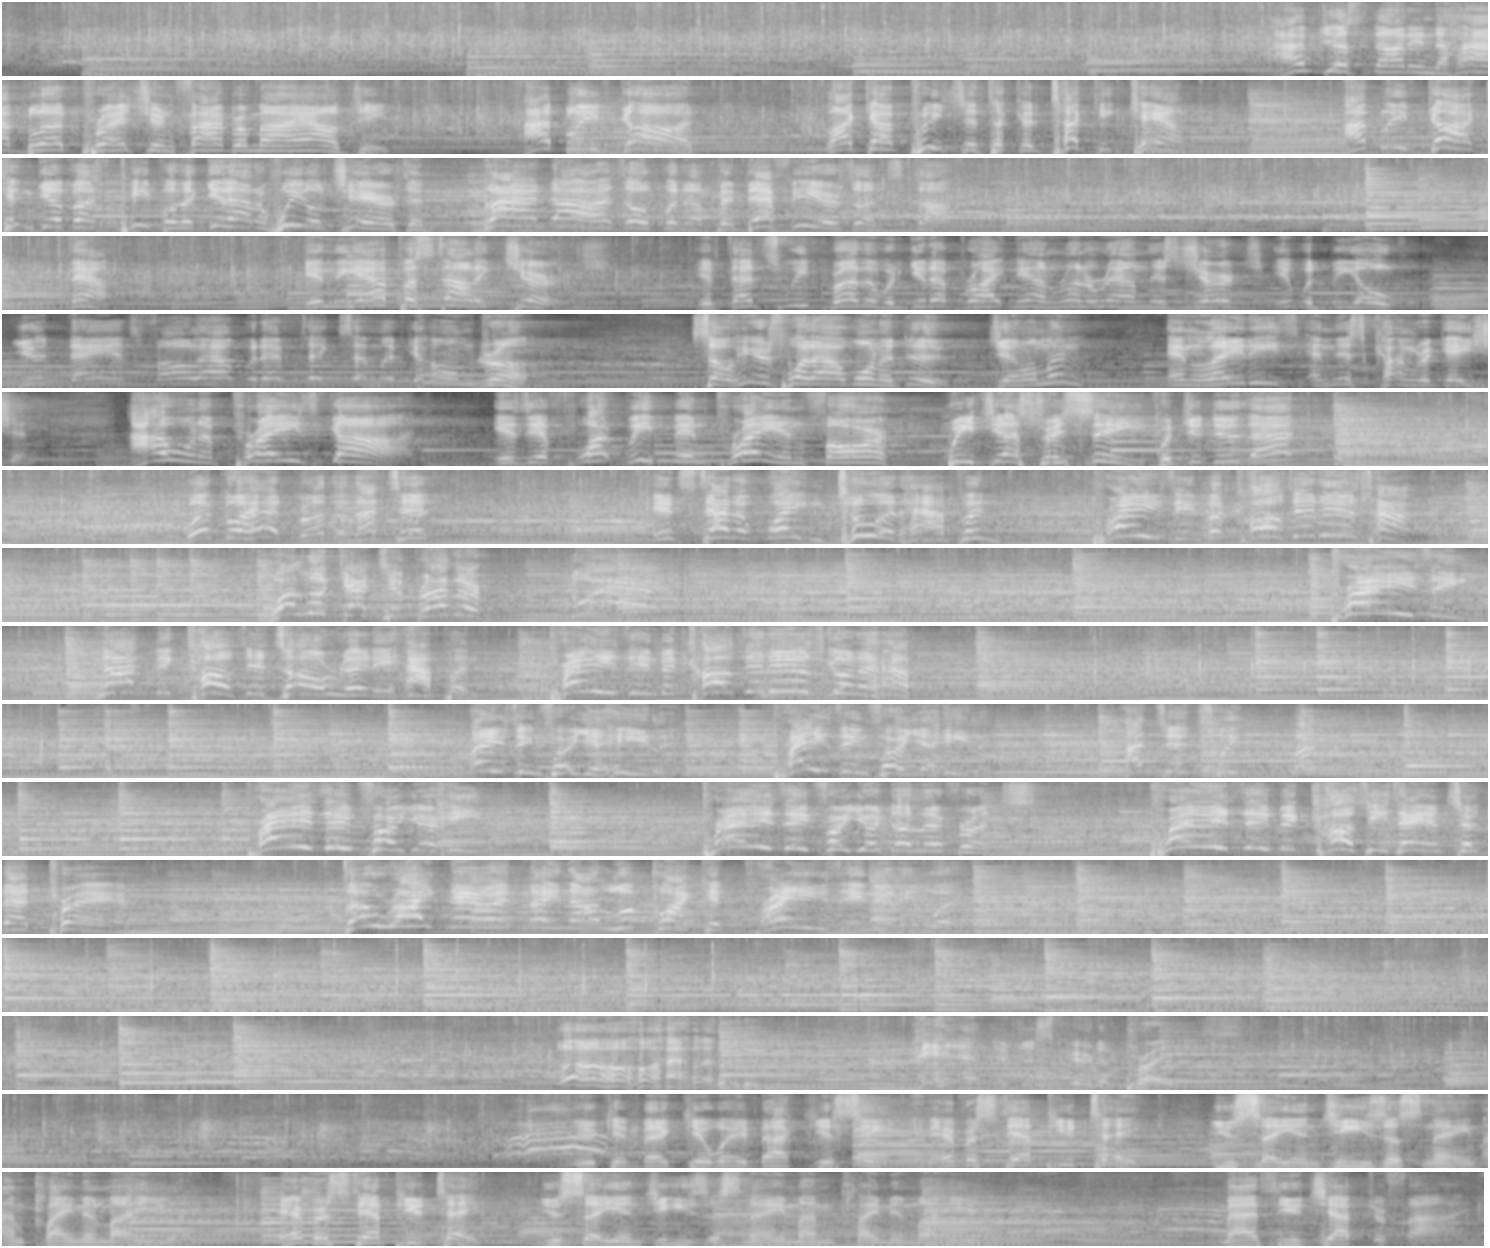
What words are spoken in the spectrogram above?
I'm just not into high blood pressure and fibromyalgia. I believe God, like I preached at the Kentucky camp, I believe God can give us people that get out of wheelchairs and blind eyes open up and deaf ears unstopped. Now, in the apostolic church, if that sweet brother would get up right now and run around this church, it would be over. You'd dance, fall out, would have to take some of you home drunk. So here's what I want to do, gentlemen and ladies in this congregation. I want to praise God as if what we've been praying for, we just received. Would you do that? Well, go ahead, brother. That's it. Instead of waiting to it happen, praise Him because it is happening. Well, look at you, brother. Go ahead. Praise Him, not because it's already happened. Praise Him because it is going to happen. Praise Him for your healing. Praise Him for your healing. I just sweet. Praise Him for your healing. Praise Him for your deliverance. Praise Him because He's answered that prayer. Though right now it may not look like it, praise Him anyway. Praise. You can make your way back to your seat. And every step you take, you say, In Jesus' name, I'm claiming my healing. Every step you take, you say, In Jesus' name, I'm claiming my healing. Matthew chapter 5.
